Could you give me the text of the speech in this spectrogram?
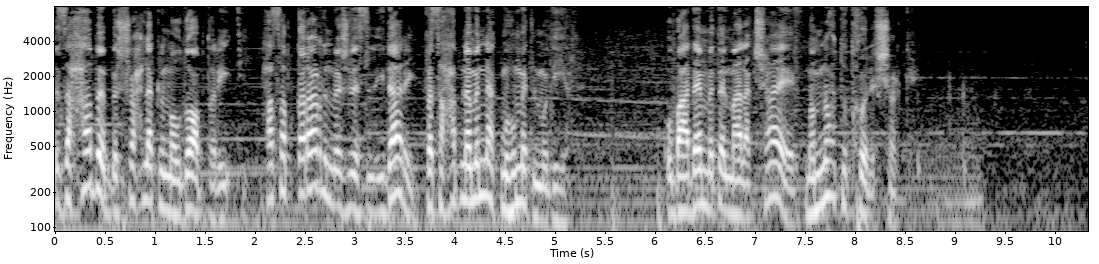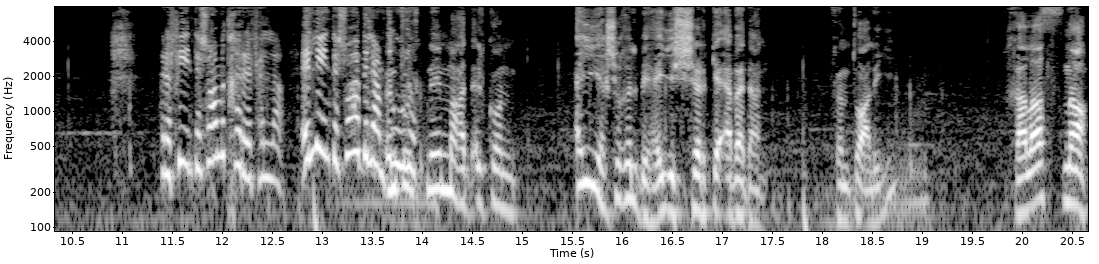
إذا حابب بشرح لك الموضوع بطريقتي حسب قرار المجلس الإداري فسحبنا منك مهمة المدير وبعدين مثل ما لك شايف ممنوع تدخل الشركة رفيق أنت شو عم تخرف هلأ؟ قل لي أنت شو هذا اللي عم أنتوا تقوله؟ الاثنين ما عاد لكم أي شغل بهي الشركة أبدا فهمتوا علي؟ خلصنا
